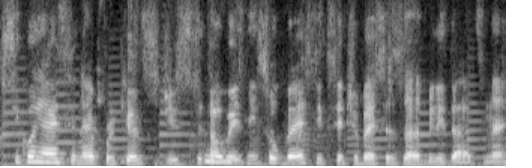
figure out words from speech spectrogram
se conhece, né? Porque antes disso você Sim. talvez nem soubesse que você tivesse essas habilidades, né?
